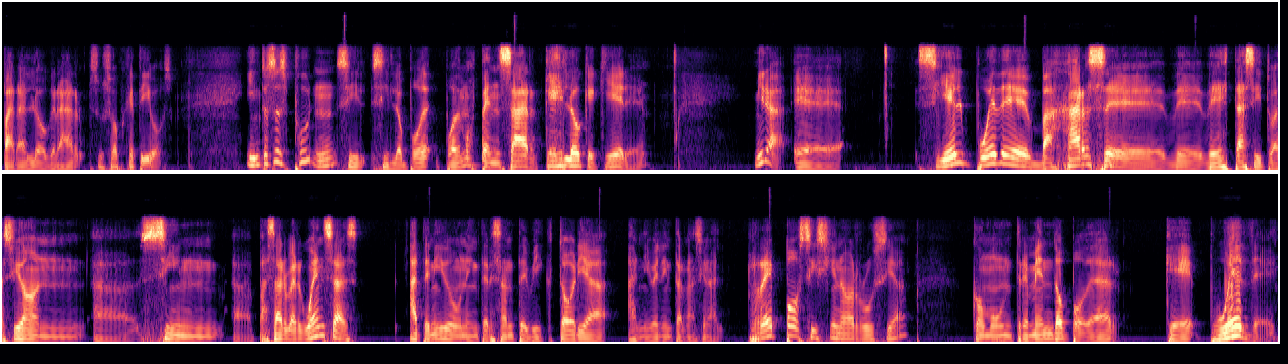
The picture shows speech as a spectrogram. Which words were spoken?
para lograr sus objetivos. Y entonces Putin, si, si lo podemos pensar qué es lo que quiere, mira, eh, si él puede bajarse de, esta situación ah, sin ah, pasar vergüenzas, ha tenido una interesante victoria a nivel internacional. Reposicionó a Rusia como un tremendo poder que puede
